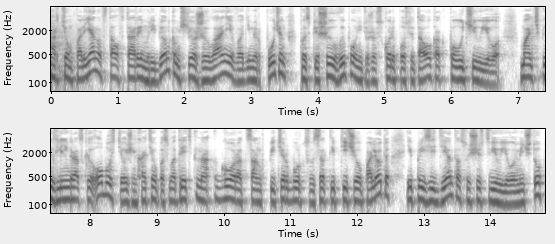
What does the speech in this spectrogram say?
Артем Пальянов стал вторым ребенком, чье желание Владимир Путин поспешил выполнить уже вскоре после того, как получил его. Мальчик из Ленинградской области очень хотел посмотреть на город Санкт-Петербург с высоты птичьего полета, и президент осуществил его мечту.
